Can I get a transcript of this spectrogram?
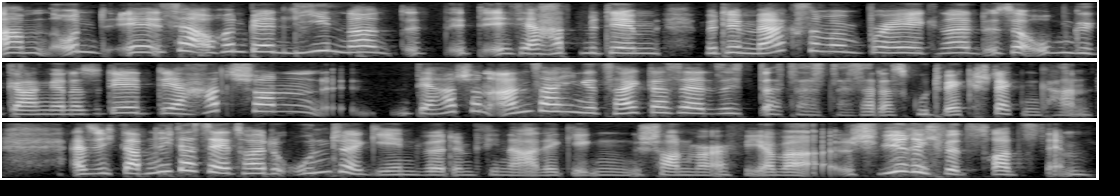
Ähm, und er ist ja auch in Berlin, ne? er hat mit dem, mit dem Maximum Break, ne, ist er umgegangen. Also der, der hat schon, der hat schon Anzeichen gezeigt, dass er sich, dass, dass, dass er das gut wegstecken kann. Also ich glaube nicht, dass er jetzt heute untergehen wird im Finale gegen Sean Murphy, aber schwierig wird es trotzdem.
